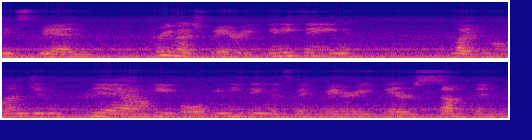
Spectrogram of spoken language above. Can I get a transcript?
it's been pretty much buried. Anything like the Melungeon Yeah, people, anything that's been buried, there's something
